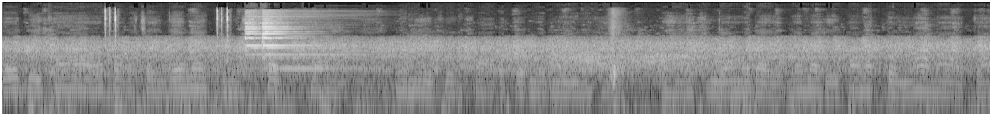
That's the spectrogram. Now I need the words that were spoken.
วัสดีค่ะพอใจได้ไม่กินสดค่ะมือหนีเพียงค่ะกับตัวมือดีนะคะไปหากินยังเมื่อใดได้ไม่ถึงข้าวมาตุ่มมามาจ้า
